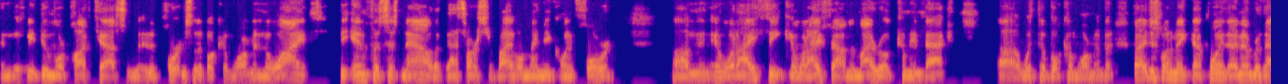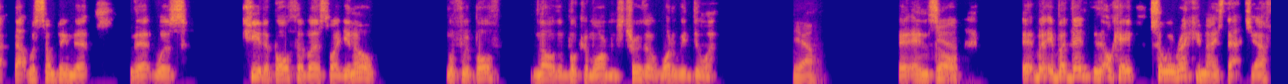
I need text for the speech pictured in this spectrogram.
And as we do more podcasts and the importance of the Book of Mormon and why the emphasis now that that's our survival menu going forward. Um, and, and, what I think and what I found in my road coming back uh, with the Book of Mormon. But but I just want to make that point. I remember that that was something that that was key to both of us. Like you know, if we both know the Book of Mormon's true, then what are we doing? Yeah. And, and so. Yeah. It, but, but then okay so we recognize that jeff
